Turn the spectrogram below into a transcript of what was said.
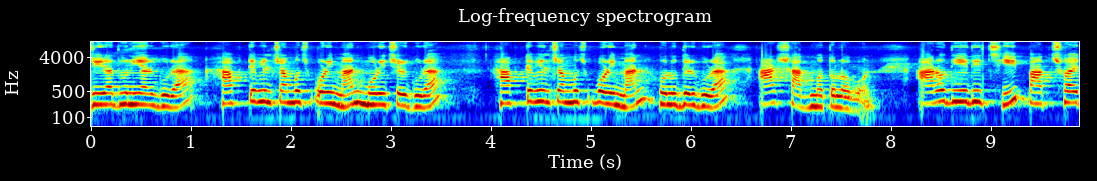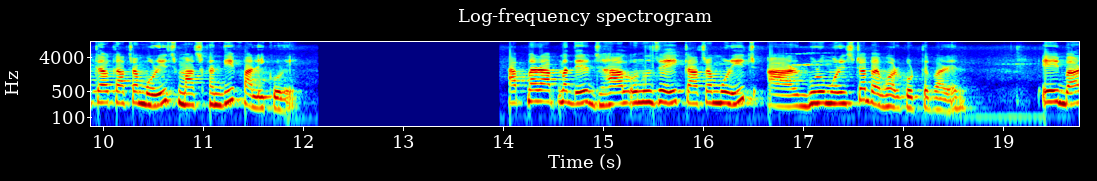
জিরা ধনিয়ার গুঁড়া, হাফ টেবিল চামচ পরিমাণ মরিচের গুঁড়া, হাফ টেবিল চামচ পরিমাণ হলুদের গুঁড়া আর স্বাদ মতো লবণ। আরও দিয়ে দিচ্ছি পাঁচ ছয়টা কাঁচামরিচ মাঝখান দিয়ে ফালি করে। আপনারা আপনাদের ঝাল অনুযায়ী কাঁচামরিচ আর গুঁড়ো মরিচটা ব্যবহার করতে পারেন। এইবার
